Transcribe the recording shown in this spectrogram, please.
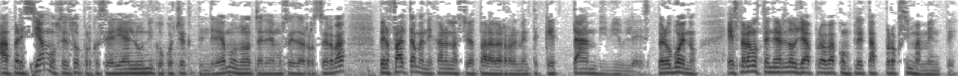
apreciamos eso porque sería el único coche que tendríamos, no lo tendríamos ahí de reserva, pero falta manejar en la ciudad para ver realmente qué tan vivible es. Pero bueno, Esperamos tenerlo ya a prueba completa próximamente.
